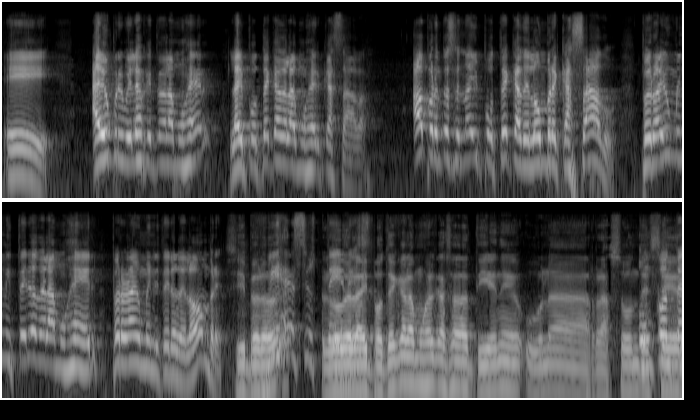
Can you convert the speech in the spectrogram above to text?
Eh, hay un privilegio que tiene la mujer, la hipoteca de la mujer casada. Ah, pero entonces no hay hipoteca del hombre casado. Pero hay un ministerio de la mujer, pero no hay un ministerio del hombre. Sí, pero Fíjense ustedes. lo de la hipoteca de la mujer casada tiene una razón de Un ser... contexto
